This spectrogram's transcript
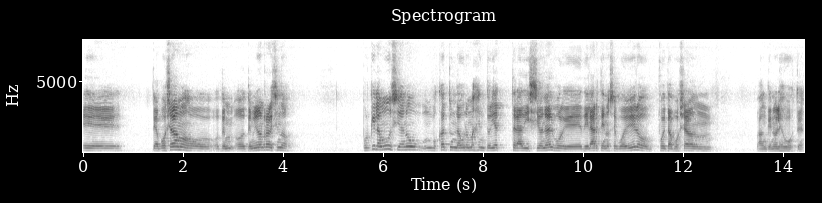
eh, te apoyamos o, te, o te miraron raro diciendo, ¿por qué la música no buscaste un laburo más en teoría tradicional porque del arte no se puede vivir o fue te apoyaron aunque no les guste?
